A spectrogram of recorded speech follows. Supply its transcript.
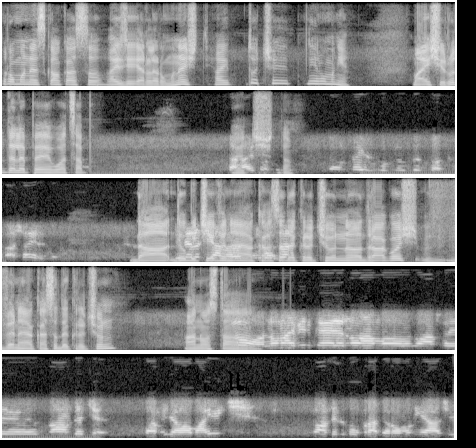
românesc acasă, ai ziarele românești, ai tot ce e din România. Mai ai și rudele pe WhatsApp. Da, ai Deci, tot. da. Pe Facebook, în tot. Așa este. Da, de Bine, obicei Lucian, veneai în acasă de Bulgar- Crăciun, uh, Dragoș? Veneai acasă de Crăciun? Anul ăsta? Nu, nu mai vin că ele nu am, uh, nu am, pe- nu am de ce. Familia o am aici, nu am decât un frate în România și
